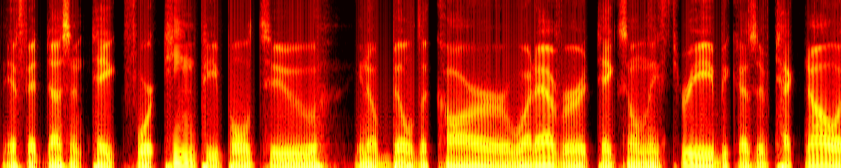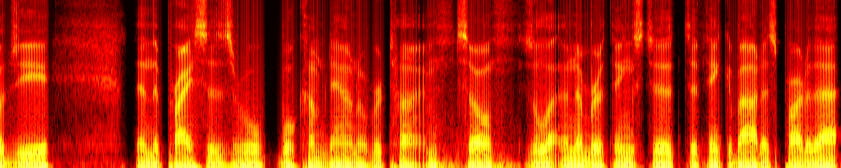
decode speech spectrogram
If it doesn't take 14 people to, you know, build a car or whatever, it takes only three because of technology, then the prices will, will come down over time. So there's a, a number of things to, to think about as part of that.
